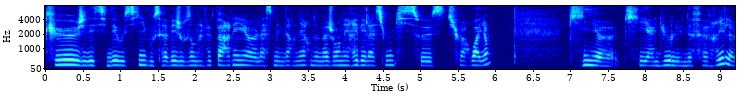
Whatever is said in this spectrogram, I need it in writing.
que j'ai décidé aussi, vous savez, je vous en avais parlé euh, la semaine dernière de ma journée révélation qui se situe à Royan, qui, euh, a lieu le 9 avril,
